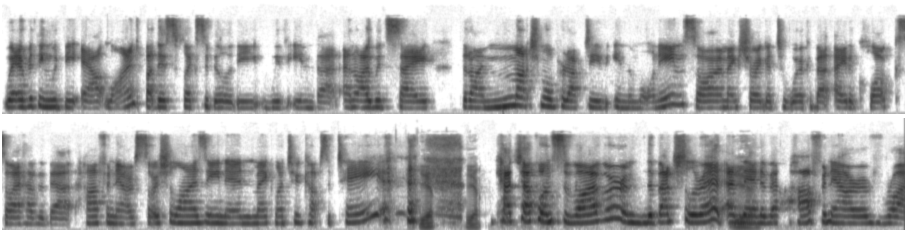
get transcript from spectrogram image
where everything would be outlined, but there's flexibility within that. And I would say that I'm much more productive in the morning. So I make sure I get to work about eight o'clock. So I have about half an hour of socializing and make my two cups of tea. Yep, yep. Catch up on Survivor and The Bachelorette, and Yeah. then about half an hour of right.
